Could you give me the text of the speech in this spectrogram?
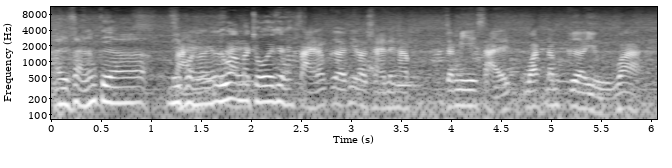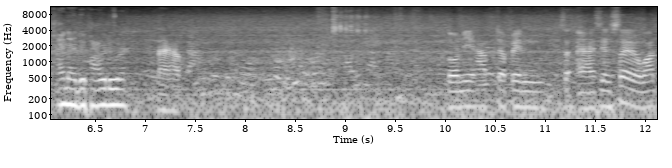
ไอสายน้ำเกลือมีผลอะไรหรือว่ามาโชว์เฉยสายน้ำเกลือที่เราใช้นะครับ จะมีสายวัดน้ำเกลืออยู่ว่าไอ้ไหนเดี๋ยวพาไปดูหนะได้ครับ ตัวนี้ครับจะเป็นเซนเซอร์วัด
